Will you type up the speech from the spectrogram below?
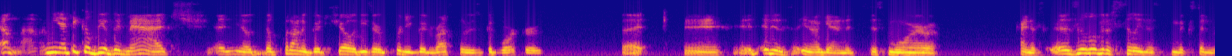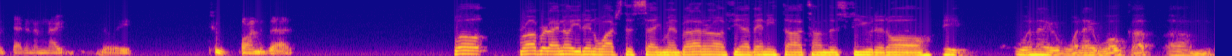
um, I mean, I think it'll be a good match, and you know, they'll put on a good show. These are pretty good wrestlers, good workers, but eh, it, it is, you know, again, it's just more kind of there's a little bit of silliness mixed in with that, and I'm not really too fond of that. Well, Robert, I know you didn't watch this segment, but I don't know if you have any thoughts on this feud at all. Hey, when I when I woke up, um,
